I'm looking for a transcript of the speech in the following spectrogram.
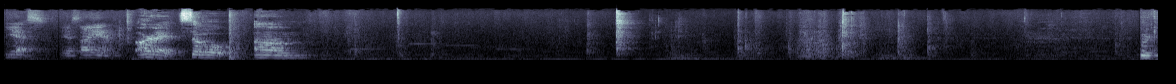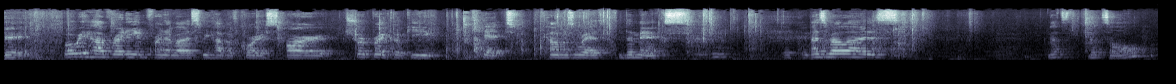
yes, yes I am. All right, so um, okay. What we have ready in front of us, we have, of course, our shortbread cookie kit. Comes with the mix, The as well as that's that's all.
